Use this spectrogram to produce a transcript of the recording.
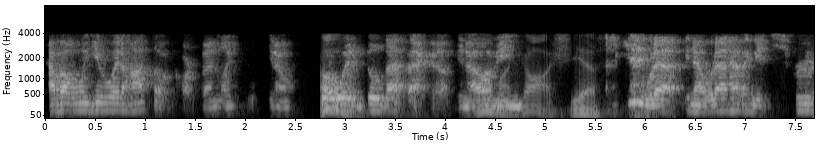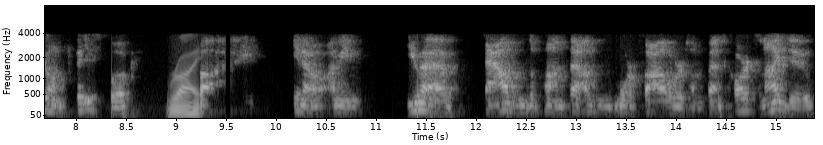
How about when we give away the hot dog cart, Ben? Like, you know, what Oh. a way to build that back up. You know, oh I mean, my gosh, yes. again, without you know, without having it screwed on Facebook Right. by, you know, I mean, you have thousands upon thousands more followers on Ben's Carts than I do.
